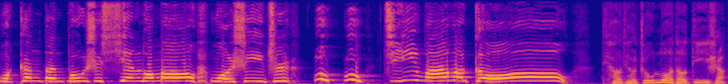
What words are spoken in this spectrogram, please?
我根本不是暹罗猫，我是一只呜呜吉娃娃狗。跳跳周落到地上，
